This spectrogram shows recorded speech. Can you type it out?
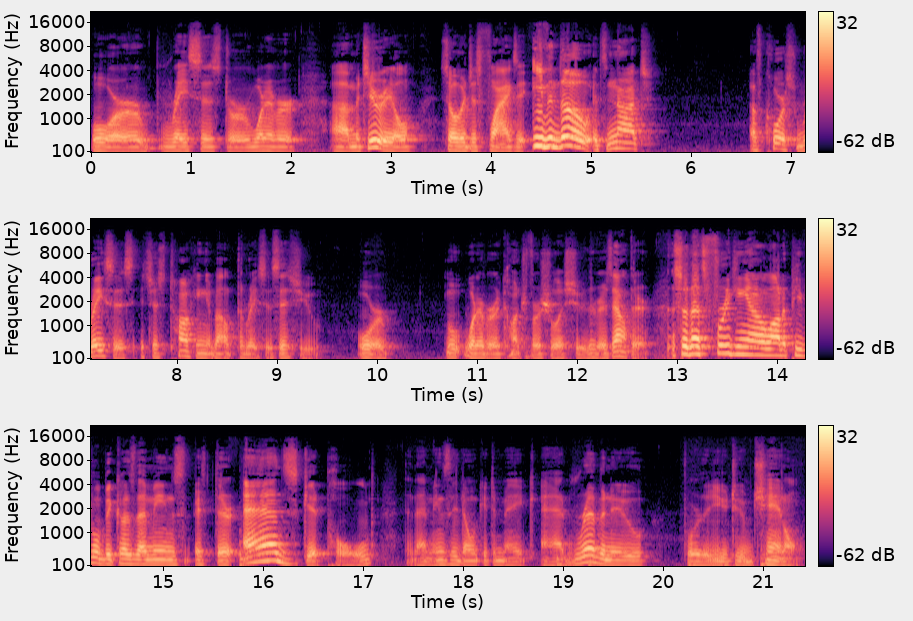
or racist or whatever uh, material so it just flags it. Even though it's not of course racist it's just talking about the racist issue or whatever controversial issue there is out there. So that's freaking out a lot of people because that means if their ads get pulled, then that means they don't get to make ad revenue for the YouTube channel.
